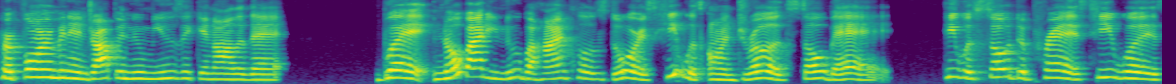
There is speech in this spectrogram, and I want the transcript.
performing and dropping new music and all of that. But nobody knew behind closed doors he was on drugs so bad. He was so depressed. He was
